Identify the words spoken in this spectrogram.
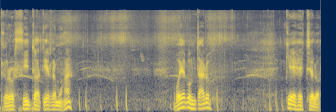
qué olorcito a tierra mojada. Voy a contaros qué es este olor.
